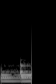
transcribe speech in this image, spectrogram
you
